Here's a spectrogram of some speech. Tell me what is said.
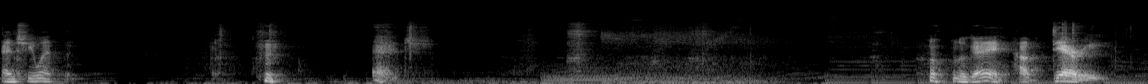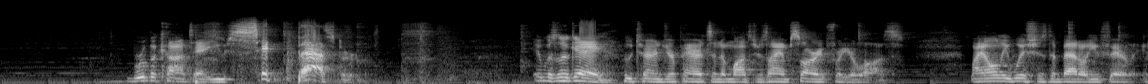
And she went. Hmm. Lugae, how dare he? Rubicante, you sick bastard! It was Lugae who turned your parents into monsters. I am sorry for your loss. My only wish is to battle you fairly.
